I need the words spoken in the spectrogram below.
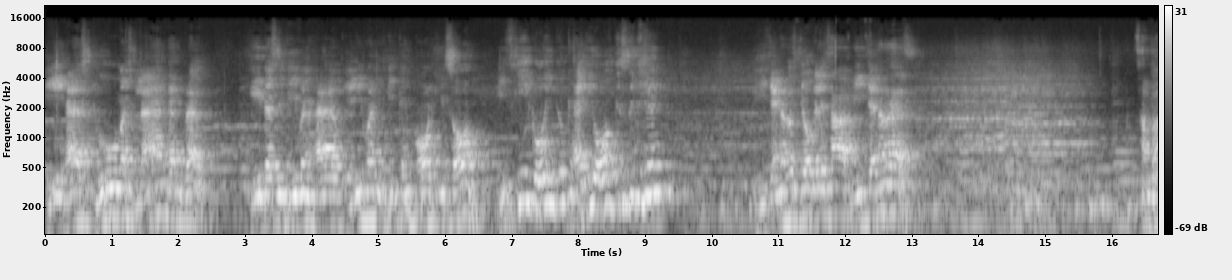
he has too much land and wealth. He doesn't even have anyone he can call his own. Is he going to carry all this with him? Be generous, Jogalesa, be generous. Samba,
